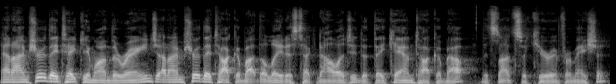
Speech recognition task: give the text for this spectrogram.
And I'm sure they take him on the range. And I'm sure they talk about the latest technology that they can talk about that's not secure information.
